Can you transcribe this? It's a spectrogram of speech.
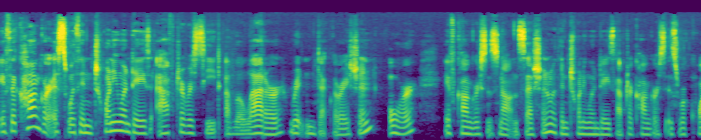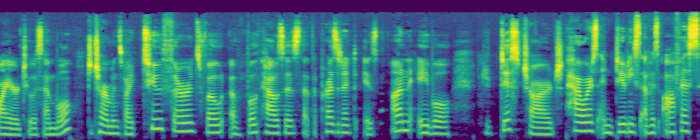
If the Congress, within 21 days after receipt of the latter written declaration, or if Congress is not in session within 21 days after Congress is required to assemble, determines by two thirds vote of both houses that the president is unable to discharge powers and duties of his office,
